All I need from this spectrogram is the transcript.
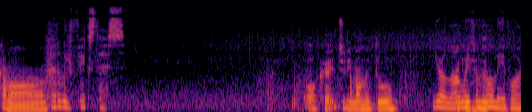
Come on. How do we fix this? Okej, czyli mamy tu You're a long way from home, Eivor.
